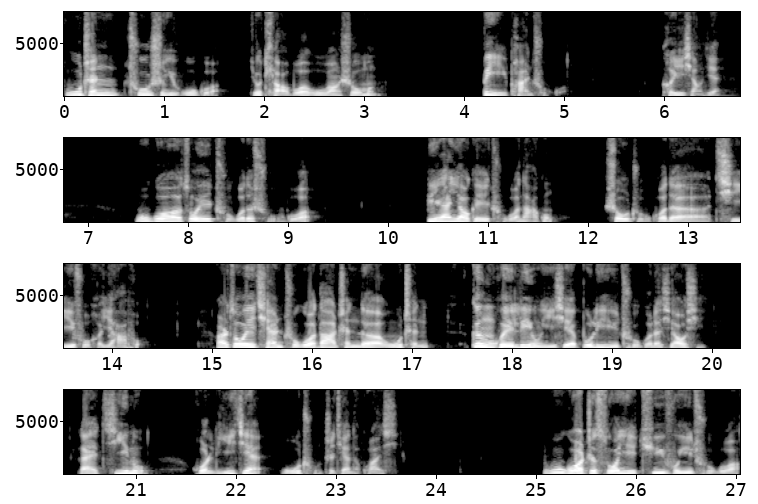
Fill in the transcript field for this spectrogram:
乌臣出使于吴国，就挑拨吴王寿梦，背叛楚国。可以想见，吴国作为楚国的属国，必然要给楚国纳贡。受楚国的欺负和压迫，而作为前楚国大臣的吴臣，更会利用一些不利于楚国的消息来激怒或离间吴楚之间的关系。吴国之所以屈服于楚国，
